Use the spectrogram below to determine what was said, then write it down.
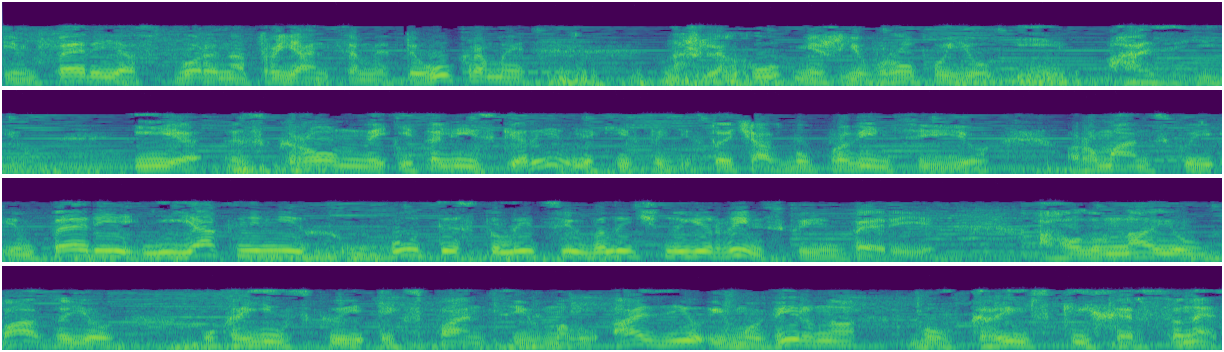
імперія, створена троянцями теукрами на шляху між Європою і Азією. І скромний італійський Рим, який в той час був провінцією Романської імперії, ніяк не міг бути столицею величної Римської імперії. А головною базою української експансії в Малу Азію, ймовірно, був Кримський Херсонес.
